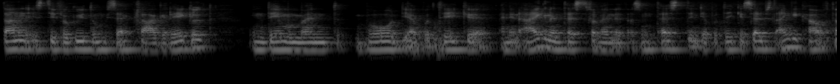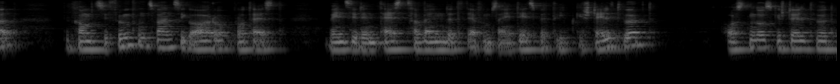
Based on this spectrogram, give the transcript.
Dann ist die Vergütung sehr klar geregelt. In dem Moment, wo die Apotheke einen eigenen Test verwendet, also einen Test, den die Apotheke selbst eingekauft hat, bekommt sie 25 Euro pro Test. Wenn sie den Test verwendet, der vom Sanitätsbetrieb gestellt wird, kostenlos gestellt wird,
